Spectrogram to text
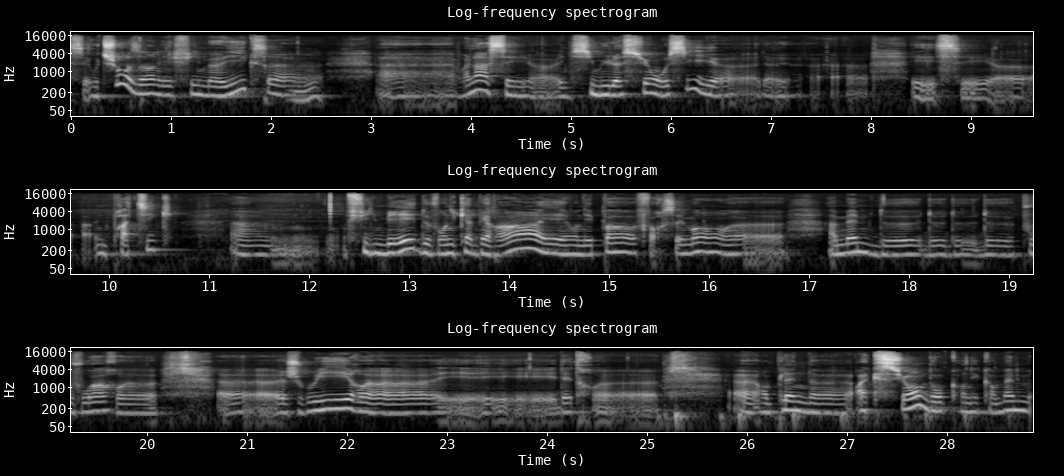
C'est autre chose, hein, les films X. Euh, mhm. Euh, voilà, c'est euh, une simulation aussi, euh, et c'est une pratique filmée devant une caméra et on n'est pas forcément à même de, pouvoir jouir et, d'être en pleine action. Donc on est quand même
